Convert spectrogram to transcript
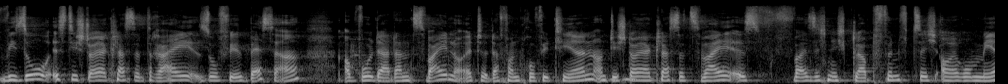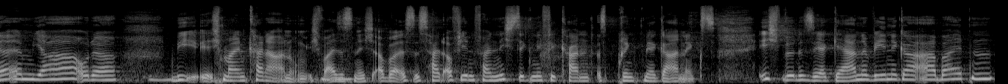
wieso ist die Steuerklasse 3 so viel besser, obwohl da dann zwei Leute davon profitieren und die Steuerklasse 2 ist weiß ich nicht, glaube 50 Euro mehr im Jahr oder wie, ich meine, keine Ahnung, ich weiß es nicht, aber es ist halt auf jeden Fall nicht signifikant, es bringt mir gar nichts. Ich würde sehr gerne weniger arbeiten,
